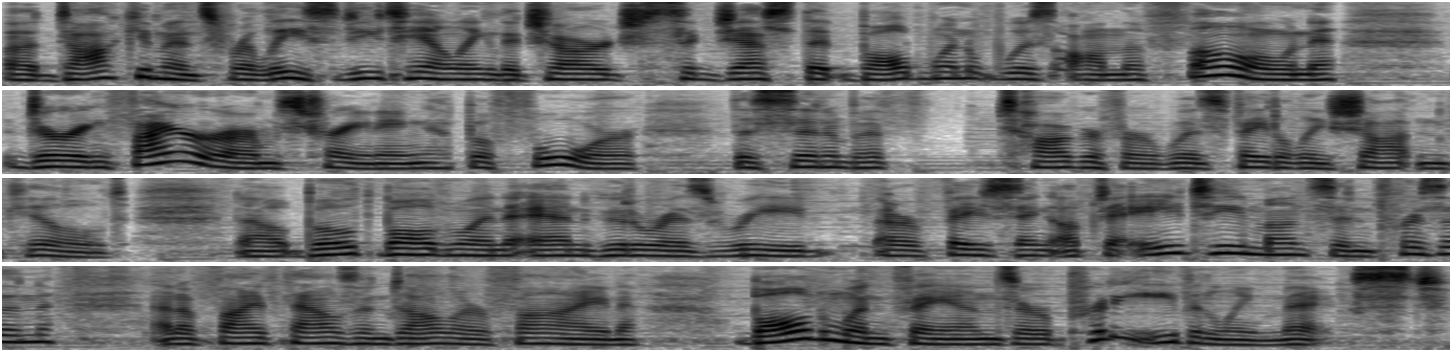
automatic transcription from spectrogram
Uh, documents released detailing the charge suggest that Baldwin was on the phone during firearms training before the cinematographer was fatally shot and killed. Now, both Baldwin and Gutierrez Reed are facing up to 18 months in prison and a $5,000 fine. Baldwin fans are pretty evenly mixed.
